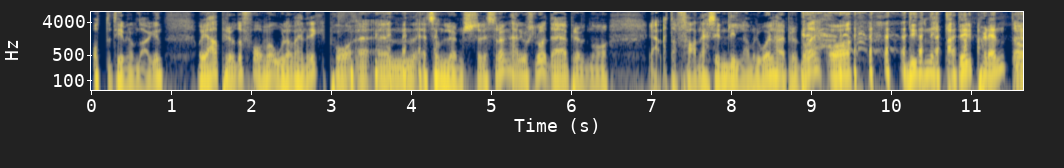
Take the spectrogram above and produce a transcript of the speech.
åtte timer om dagen. Og jeg har prøvd å få med Olav og Henrik på eh, en, et sånn lunsjrestaurant her i Oslo. Det har jeg prøvd nå Jeg vet da faen, jeg siden Lillehammer-OL har jeg prøvd på det. Og de nekter plent å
